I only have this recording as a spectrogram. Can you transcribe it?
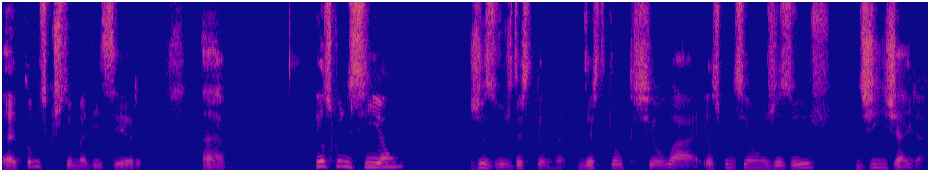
Uh, como se costuma dizer, uh, eles conheciam Jesus desde que, ele, desde que ele cresceu lá. Eles conheciam Jesus de gingeira.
